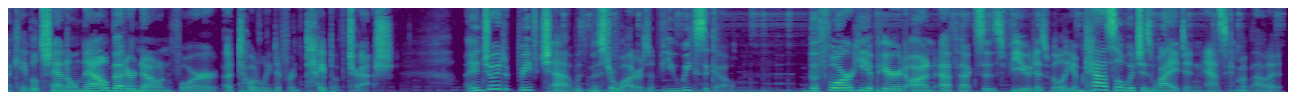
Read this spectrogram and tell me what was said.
a cable channel now better known for a totally different type of trash. I enjoyed a brief chat with Mr. Waters a few weeks ago, before he appeared on FX's feud as William Castle, which is why I didn't ask him about it.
